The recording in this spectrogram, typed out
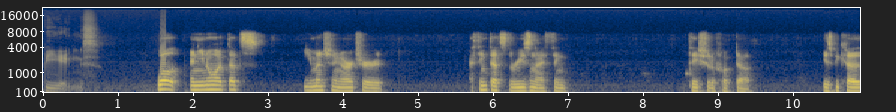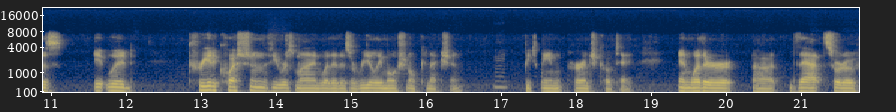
beings. Well, and you know what? That's you mentioning Archer. I think that's the reason I think they should have hooked up, is because it would create a question in the viewer's mind whether there's a real emotional connection hmm. between her and Chakotay, and whether uh, that sort of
